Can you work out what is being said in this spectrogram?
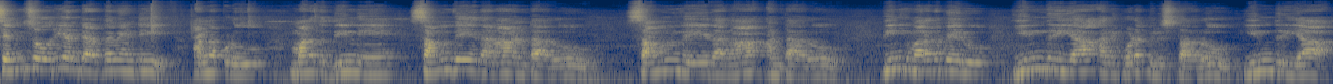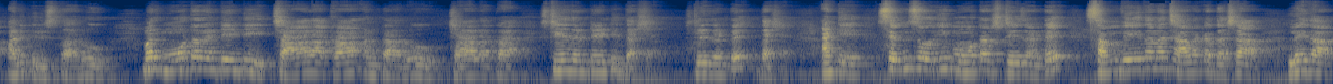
సెన్సోరీ అంటే అర్థం ఏంటి? అన్నప్పుడు మనకు దీన్ని సంవేదన అంటారు. సంవేదన అంటారు. దీనికి మరొక పేరు ఇంద్రియ అని కూడా పిలుస్తారు. ఇంద్రియ అని పిలుస్తారు. మరి మోటార్ అంటే ఏంటి? చాలక అంటారు. చాలక. స్టేజ్ అంటే ఏంటి? దశ. స్టేజ్ అంటే దశ. అంటే సెన్సోరీ మోటార్ స్టేజ్ అంటే సంవేదన చాలక దశ లేదా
